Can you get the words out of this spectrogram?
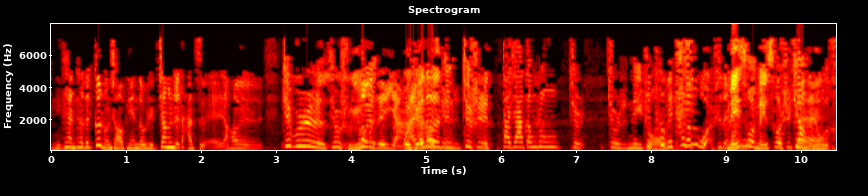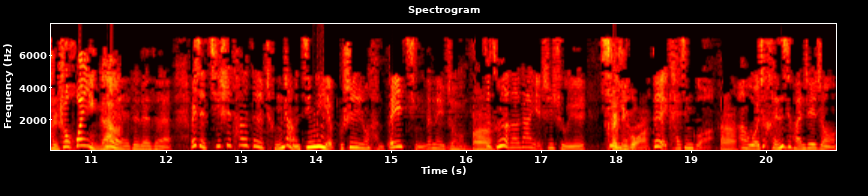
你看他的各种照片都是张着大嘴，然后这不是就是属于露着牙？我觉得就就是大家当中就是。就是那种特别开心果似的，没错没错，是这样的人物，很受欢迎的。对对对对，而且其实他的成长经历也不是那种很悲情的那种，就从小到大也是属于开心果。对，开心果。啊，我就很喜欢这种，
